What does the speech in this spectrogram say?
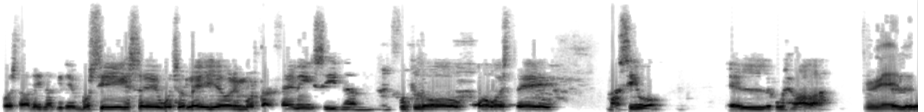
Pues estaba leyendo aquí Rainbow Six, eh, Watcher Layer, Immortal Phoenix y el futuro juego este masivo, el, ¿cómo se llamaba? El,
